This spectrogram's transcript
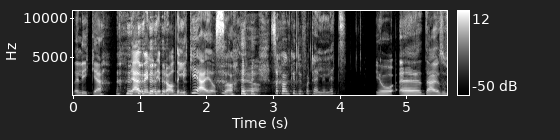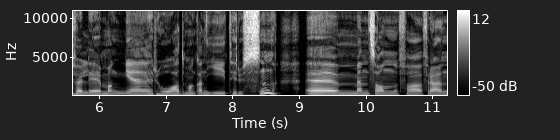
det liker jeg. Det er veldig bra. Det liker jeg også. Ja. Så kan ikke du fortelle litt? Jo, eh, det er jo selvfølgelig mange råd man kan gi til russen. Eh, men sånn fra, fra en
